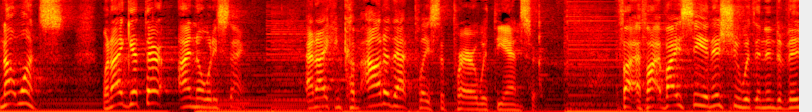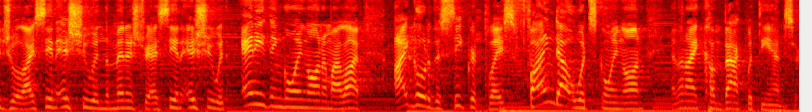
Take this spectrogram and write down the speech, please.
Not once. When I get there, I know what He's saying. And I can come out of that place of prayer with the answer. If I, if I, if I see an issue with an individual, I see an issue in the ministry, I see an issue with anything going on in my life, I go to the secret place, find out what's going on, and then I come back with the answer.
